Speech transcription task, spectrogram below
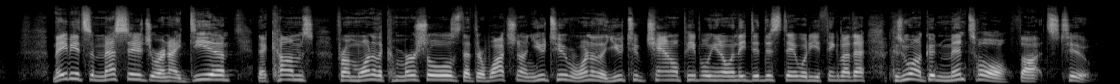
Maybe it's a message or an idea that comes from one of the commercials that they're watching on YouTube or one of the YouTube channel people. You know, when they did this day, what do you think about that? Because we want good mental thoughts too.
